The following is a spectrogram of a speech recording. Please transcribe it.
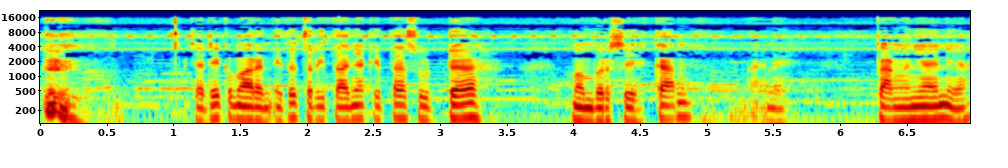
jadi kemarin itu ceritanya kita sudah membersihkan nah ini. Banknya ini ya.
